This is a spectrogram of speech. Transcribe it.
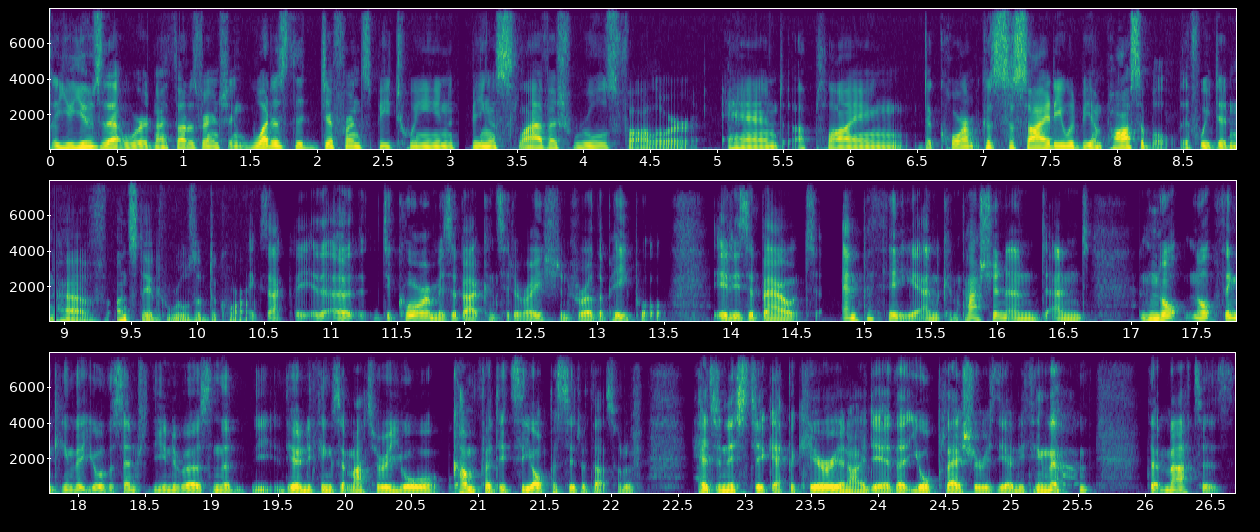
You use that word, and I thought it was very interesting. What is the difference between being a slavish rules follower and applying decorum? Because society would be impossible if we didn't have unstated rules of decorum. Exactly. Uh, decorum is about consideration for other people. It is about empathy and compassion and and not not thinking that you're the center of the universe and that the only things that matter are your comfort. It's the opposite of that sort of hedonistic Epicurean idea that your pleasure is the only thing that that matters.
